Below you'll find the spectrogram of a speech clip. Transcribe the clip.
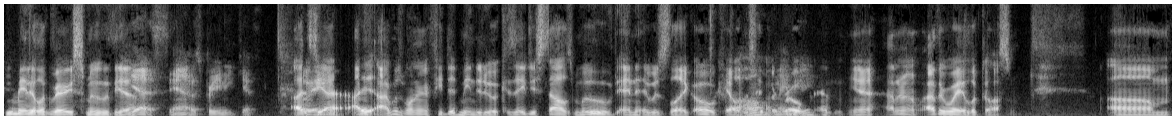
He made it look very smooth. Yeah. Yes, yeah, it was pretty neat. Yeah. Uh, see, I, I, I was wondering if he did mean to do it because AJ Styles moved and it was like, oh, okay, I'll just Oh, hit the maybe. rope. And yeah, I don't know. Either way, it looked awesome. Um,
